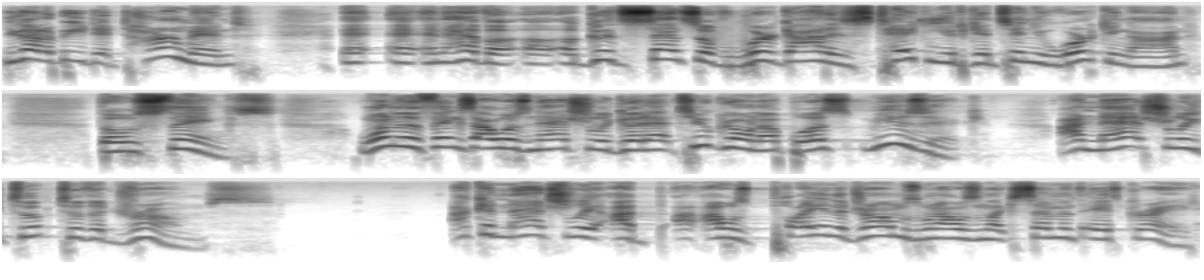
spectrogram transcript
you got to be determined and, have a, a good sense of where God is taking you to continue working on those things. One of the things I was naturally good at too growing up was music. I naturally took to the drums. I could naturally, I, I was playing the drums when I was in like seventh, eighth grade.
